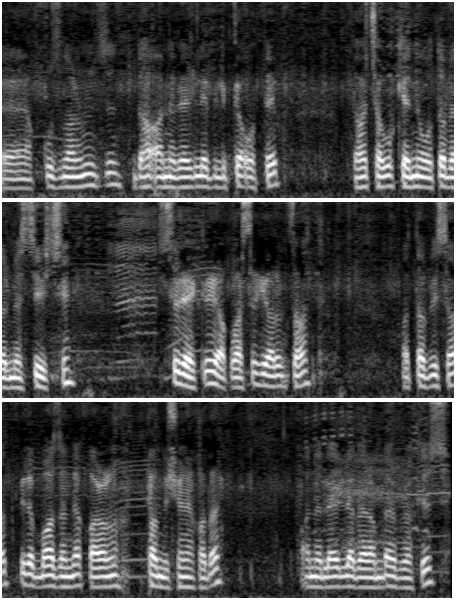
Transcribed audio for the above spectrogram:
e, kuzularımızın daha anneleriyle birlikte otlayıp daha çabuk kendini ota vermesi için sürekli yaklaşık yarım saat hatta bir saat bir de bazen de karanlık tam düşene kadar anneleriyle beraber bırakıyoruz.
